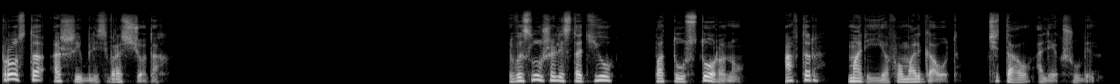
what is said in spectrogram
просто ошиблись в расчетах. Вы слушали статью «По ту сторону». Автор Мария Фомальгаут. Читал Олег Шубин.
